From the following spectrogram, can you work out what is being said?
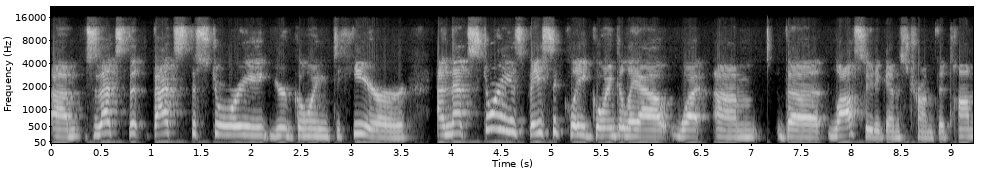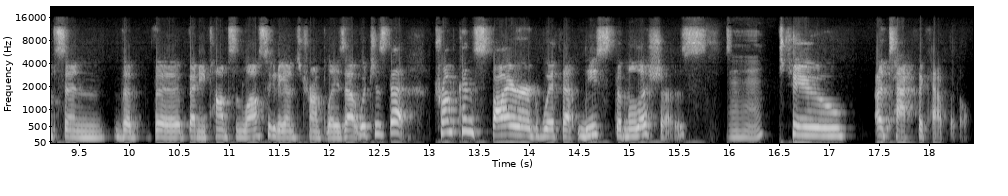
Um, so that's the that's the story you're going to hear, and that story is basically going to lay out what um, the lawsuit against Trump, the Thompson, the the Bennie Thompson lawsuit against Trump lays out, which is that Trump conspired with at least the militias mm-hmm. to attack the Capitol.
